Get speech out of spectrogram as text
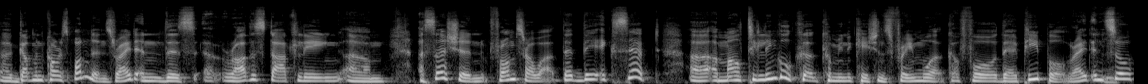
uh, government correspondence, right? And this uh, rather startling um, assertion from Sarawak that they accept a multilingual co- communications framework for their people, right? And mm. so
